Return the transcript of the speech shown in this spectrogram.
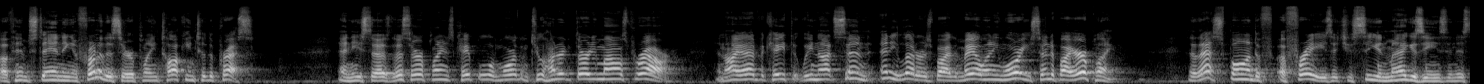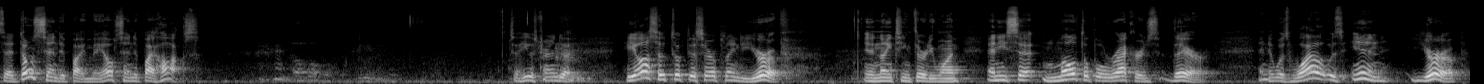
of him standing in front of this airplane talking to the press. And he says, This airplane is capable of more than 230 miles per hour. And I advocate that we not send any letters by the mail anymore, you send it by airplane. Now that spawned a, a phrase that you see in magazines, and it said, Don't send it by mail, send it by Hawks. So he was trying to. He also took this airplane to Europe in 1931, and he set multiple records there. And it was while it was in Europe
